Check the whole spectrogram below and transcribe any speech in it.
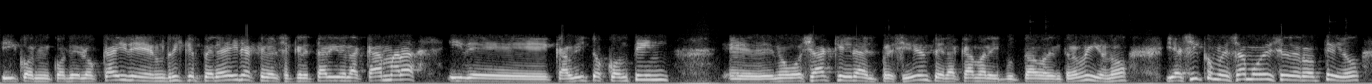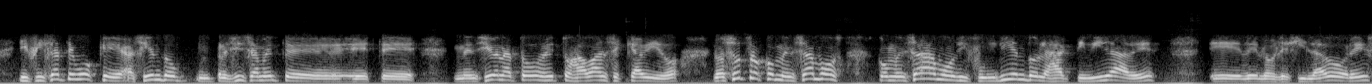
y con, con el OCAI de Enrique Pereira, que era el secretario de la Cámara, y de Carlitos Contín, eh, de Novoyá, que era el presidente de la Cámara de Diputados de Entre Ríos, ¿no? Y así comenzamos ese derrotero, y fíjate vos que haciendo precisamente este, mención a todos estos avances que ha habido, nosotros comenzamos, comenzábamos difundiendo las actividades eh, de los legisladores,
